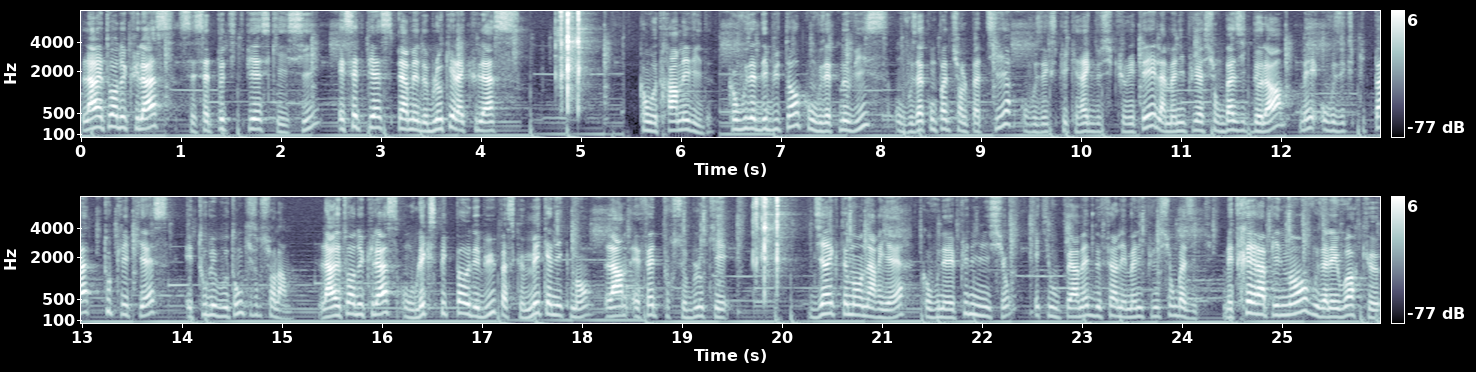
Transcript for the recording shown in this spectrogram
L'arrêtoir de culasse, c'est cette petite pièce qui est ici et cette pièce permet de bloquer la culasse quand votre arme est vide. Quand vous êtes débutant, quand vous êtes novice, on vous accompagne sur le pas de tir, on vous explique les règles de sécurité, la manipulation basique de l'arme, mais on vous explique pas toutes les pièces et tous les boutons qui sont sur l'arme. L'arrêtoir de culasse, on ne vous l'explique pas au début parce que mécaniquement, l'arme est faite pour se bloquer directement en arrière quand vous n'avez plus de munitions et qui vous permettent de faire les manipulations basiques. Mais très rapidement, vous allez voir que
